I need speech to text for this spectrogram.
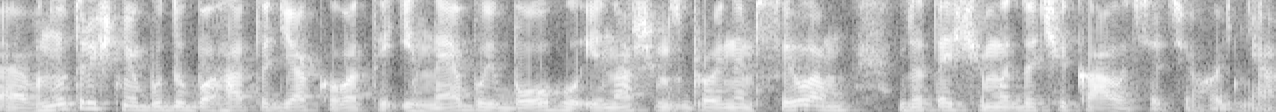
Е, Внутрішньо буду багато дякувати і небу, і Богу, і нашим Збройним силам за те, що ми дочекалися цього дня.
